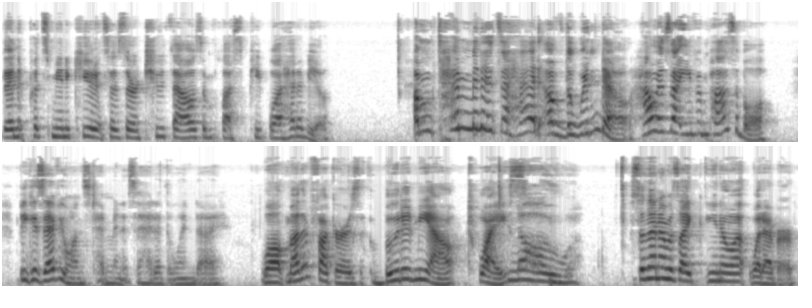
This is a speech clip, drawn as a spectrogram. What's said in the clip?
Then it puts me in a queue and it says there are 2,000 plus people ahead of you. I'm 10 minutes ahead of the window. How is that even possible? Because everyone's 10 minutes ahead of the window. Well, motherfuckers booted me out twice. No. So then I was like, you know what? Whatever.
